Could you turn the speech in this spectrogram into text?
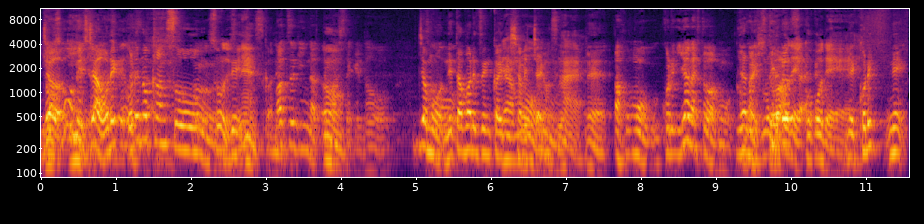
じゃあ、そうでしょじゃあ俺俺の感想ですねでいいんですかね？祭りになってましたけど、じゃあもうネタバレ全開で喋っちゃいます？いやもうはいえあもうこれ嫌な人はもう嫌な人はここでここえでで、これね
